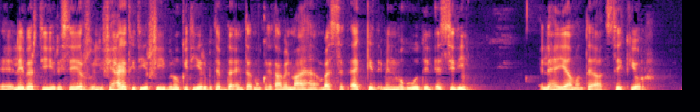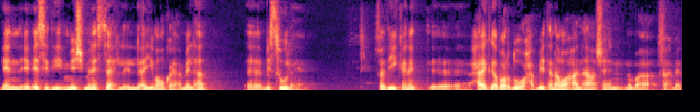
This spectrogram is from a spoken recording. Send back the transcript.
Liberty Reserve في حاجات كتير في بنوك كتير بتبدأ أنت ممكن تتعامل معاها بس اتأكد من وجود ال S دي اللي هي منطقة secure لأن ال S دي مش من السهل اللي أي موقع يعملها آه، بسهولة يعني. فدي كانت آه، حاجة برضو حبيت أنوه عنها عشان نبقى فاهمين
